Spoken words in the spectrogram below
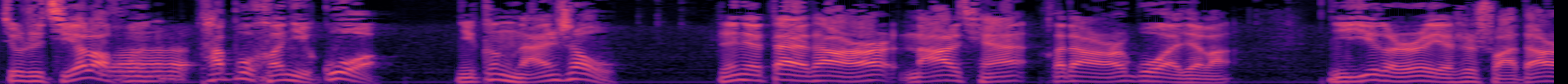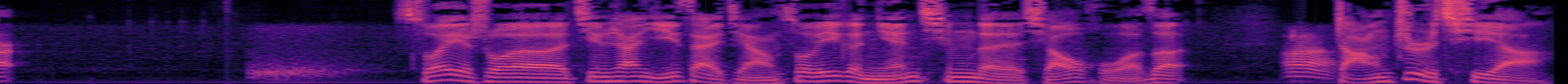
就是结了婚，他不和你过，你更难受。人家带他儿拿着钱和他儿过去了，你一个人也是耍单儿。所以说，金山一再讲，作为一个年轻的小伙子，啊，长志气啊，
